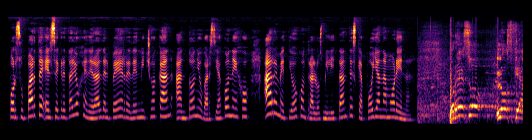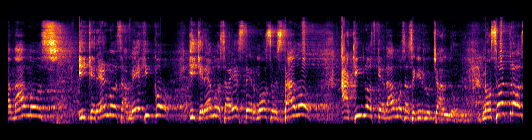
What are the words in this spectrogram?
Por su parte, el secretario general del PRD en Michoacán, Antonio García Conejo, arremetió contra los militantes que apoyan a Morena. Eso los que amamos y queremos a México y queremos a este hermoso estado, aquí nos quedamos a seguir luchando. Nosotros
